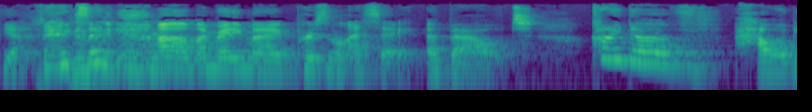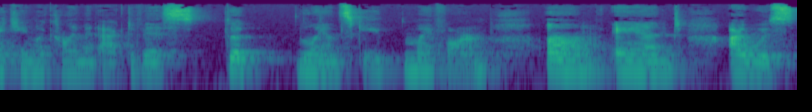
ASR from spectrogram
yeah, very exciting. um, I'm writing my personal essay about kind of how I became a climate activist, the landscape, my farm, um, and I was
